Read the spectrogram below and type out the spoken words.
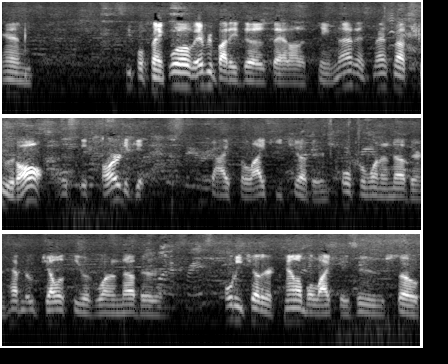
and people think, well, everybody does that on a team. That is that's not true at all. It's, it's hard to get guys to like each other and pull for one another and have no jealousy with one another and hold each other accountable like they do. So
